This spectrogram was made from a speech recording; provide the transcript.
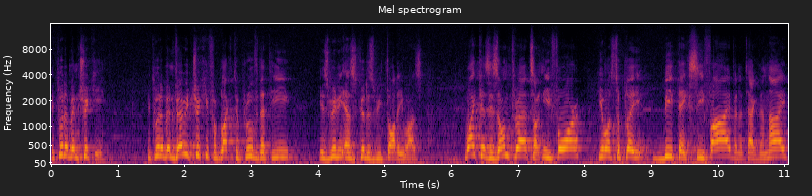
it would have been tricky. it would have been very tricky for black to prove that he is really as good as we thought he was. White has his own threats on e4. He wants to play b takes c5 and attack the knight.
